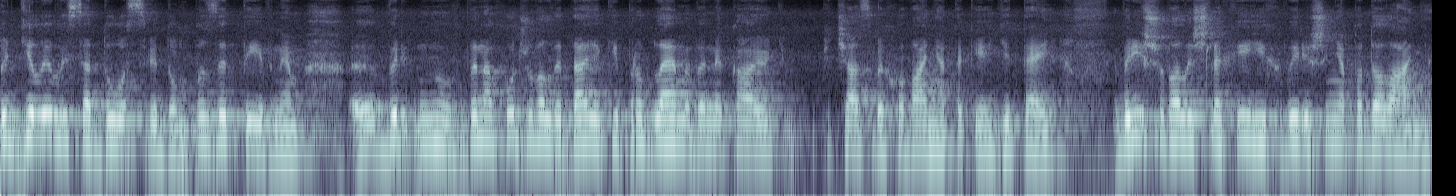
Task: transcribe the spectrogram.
Ділилися досвідом позитивним, ну, винаходжували, да, які проблеми виникають під час виховання таких дітей, вирішували шляхи їх вирішення подолання.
